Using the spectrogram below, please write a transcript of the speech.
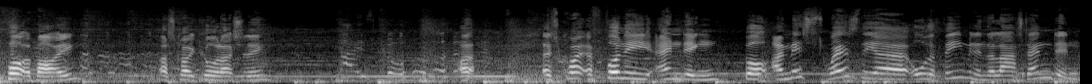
Of porta party. That's quite cool, actually. That is cool. Uh, it's quite a funny ending, but I missed. Where's the uh, all the theming in the last ending?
